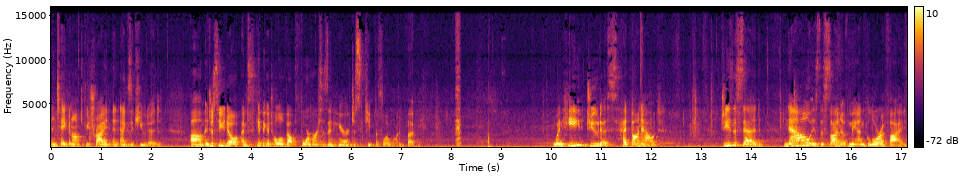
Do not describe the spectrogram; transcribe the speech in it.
and taken off to be tried and executed. Um, and just so you know, I'm skipping a total of about four verses in here just to keep the flow going. But when he, Judas, had gone out, Jesus said, Now is the Son of Man glorified,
